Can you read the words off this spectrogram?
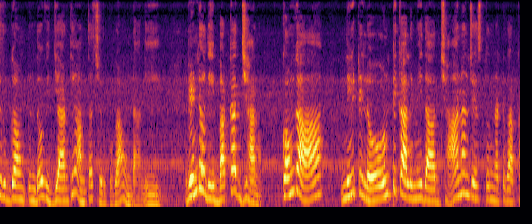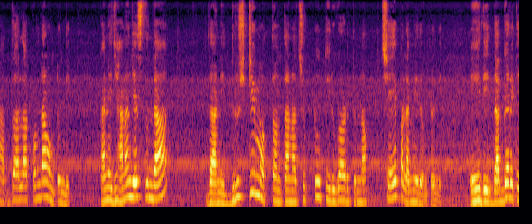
చురుగ్గా ఉంటుందో విద్యార్థి అంత చురుకుగా ఉండాలి. రెండోది బక ధ్యానం కొంగ నీటిలో ఒంటికాలి మీద ధ్యానం చేస్తున్నట్టుగా కదలకుండా ఉంటుంది. కానీ ధ్యానం చేస్తుందా? దాని దృష్టి మొత్తం తన చుట్టూ తిరుగాడుతున్న చేపల మీద ఉంటుంది. ఏది దగ్గరికి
